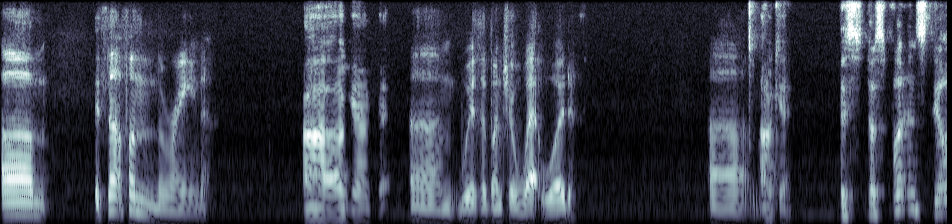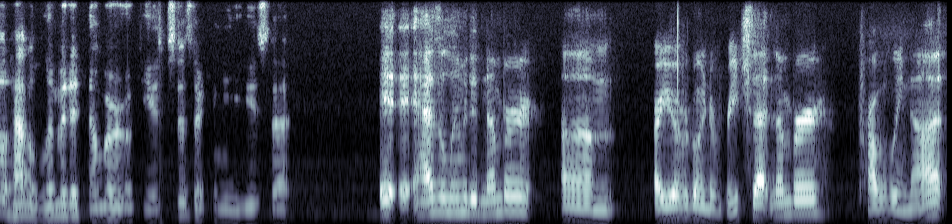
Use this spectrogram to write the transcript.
Um, it's not fun in the rain. Uh, okay, okay, Um, with a bunch of wet wood. Um, okay. Is, does flint and steel have a limited number of uses, or can you use that? It, it has a limited number. Um, are you ever going to reach that number? Probably not,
